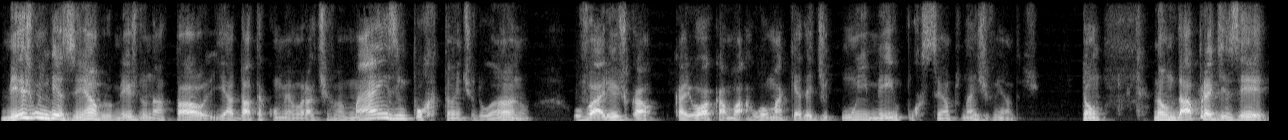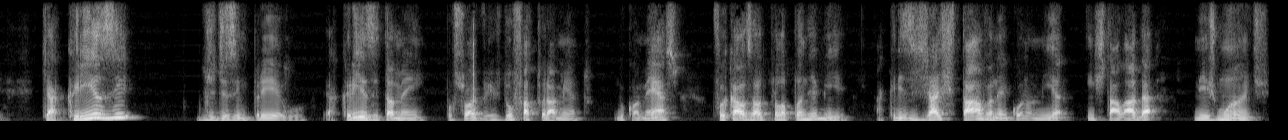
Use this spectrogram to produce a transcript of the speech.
Mesmo em dezembro, mês do Natal e a data comemorativa mais importante do ano, o varejo carioca amargou uma queda de 1,5% nas vendas. Então, não dá para dizer que a crise de desemprego, a crise também, por sua vez, do faturamento do comércio, foi causada pela pandemia. A crise já estava na economia instalada mesmo antes.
